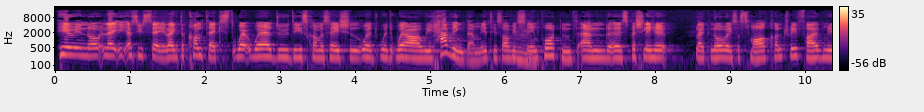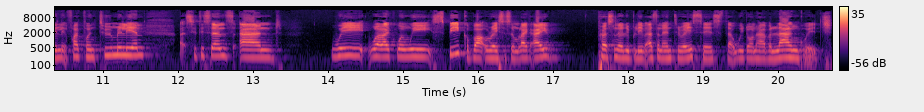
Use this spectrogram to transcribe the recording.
here in like as you say like the context where where do these conversations where, where where are we having them? It is obviously important, and especially here like Norway is a small country, five million, five point two million uh, citizens, and we well like when we speak about racism, like I personally believe as an anti-racist that we don't have a language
